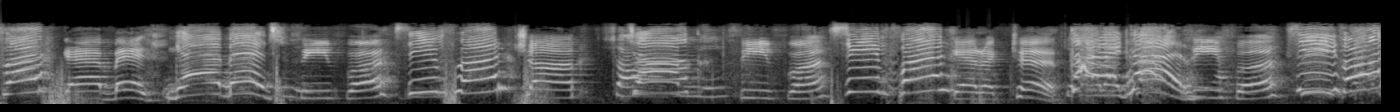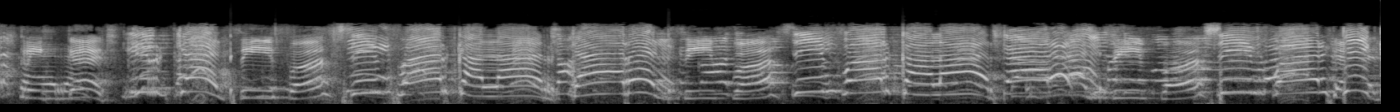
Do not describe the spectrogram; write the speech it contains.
for cabbage. cabbage. C for C for chalk. chalk. C for C for character. character. C for C for cricket. cricket. C for C for C for C for color. Carrot. C for C for cat.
